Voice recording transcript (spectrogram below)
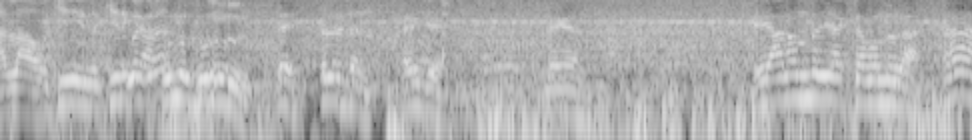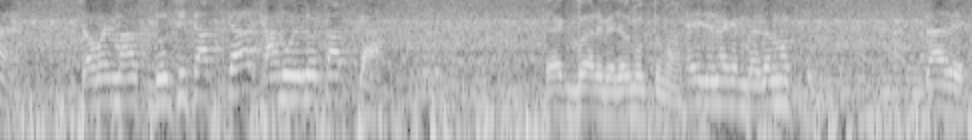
আর লাউ কি কি নে কয়? দুন্দুল দুন্দুল এই যে দেখেন। এই আনন্দই একটা বন্ধুরা। হ্যাঁ সবাই মাছ ধরছি টাটকা খামু হইল টাটকা। একবারে ভেজাল মুক্ত মাছ। এই যে দেখেন বেজাল মুক্ত ডাইরেক্ট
